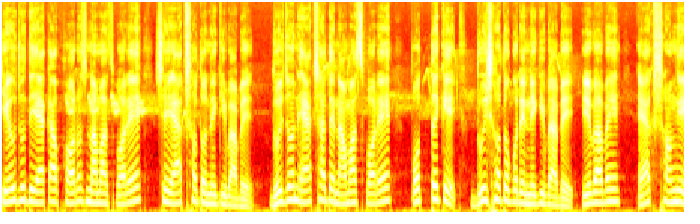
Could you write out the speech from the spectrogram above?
কেউ যদি একা ফরজ নামাজ পড়ে, সে একশত নেকি পাবে। দুইজন একসাথে নামাজ পড়ে, প্রত্যেকে দুই শত করে নেকি পাবে। এভাবে একসঙ্গে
